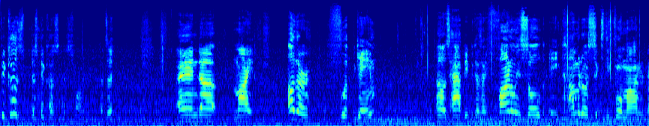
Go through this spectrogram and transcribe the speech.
because just because I just wanted it. That's it. And uh, my other flip game, I was happy because I finally sold a Commodore 64 monitor.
